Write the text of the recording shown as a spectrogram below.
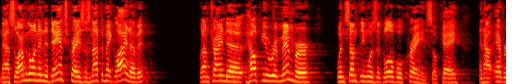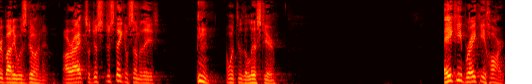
Now, so I'm going into dance crazes not to make light of it, but I'm trying to help you remember when something was a global craze, okay? And how everybody was doing it. All right? So just, just think of some of these. I went through the list here. Achy, breaky heart.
